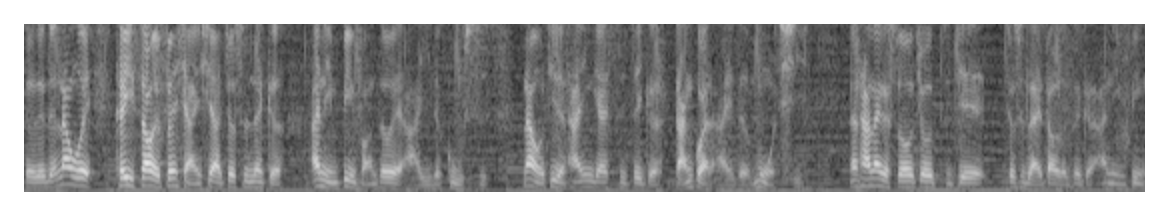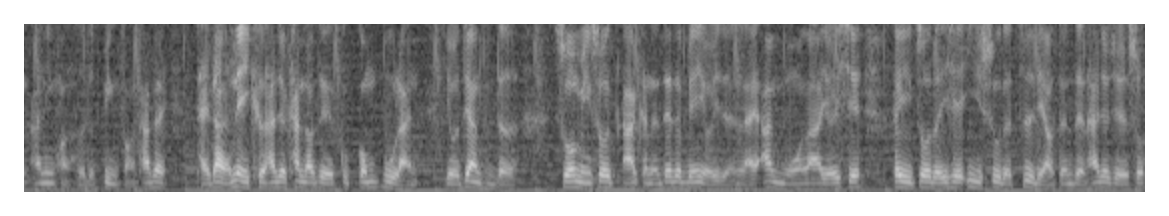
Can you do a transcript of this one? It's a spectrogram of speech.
对对对，那我也可以稍微分享一下，就是那个安宁病房这位阿姨的故事。那我记得她应该是这个胆管癌的末期，那她那个时候就直接就是来到了这个安宁病安宁缓和的病房。她在台大的那一刻，他就看到这个公公布栏有这样子的说明，说啊，可能在这边有人来按摩啦，有一些可以做的一些艺术的治疗等等，他就觉得说，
